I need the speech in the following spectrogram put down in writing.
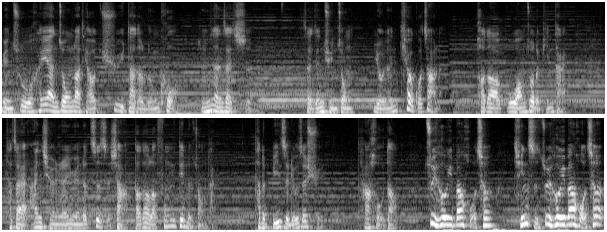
远处黑暗中那条巨大的轮廓仍然在迟。在人群中，有人跳过栅栏，跑到国王坐的平台。他在安全人员的制止下达到了疯癫的状态。他的鼻子流着血。他吼道：“最后一班火车，停止！最后一班火车！”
